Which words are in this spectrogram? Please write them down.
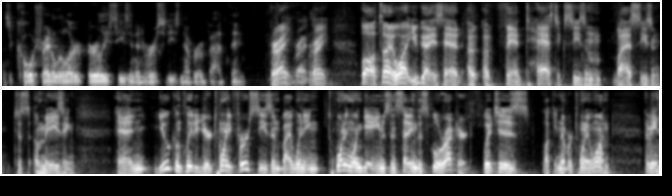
as a coach, right? A little early season adversity is never a bad thing. Right, right, right. Well, I'll tell you what, you guys had a, a, fantastic season last season, just amazing. And you completed your 21st season by winning 21 games and setting the school record, which is lucky number 21. I mean,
